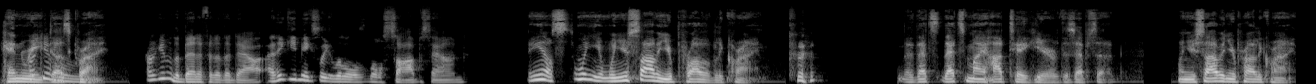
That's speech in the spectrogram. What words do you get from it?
Henry does him- cry. I'll give him the benefit of the doubt. I think he makes like a little little sob sound. And, you know, when you when you're sobbing, you're probably crying. that's that's my hot take here of this episode. When you're sobbing, you're probably crying.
